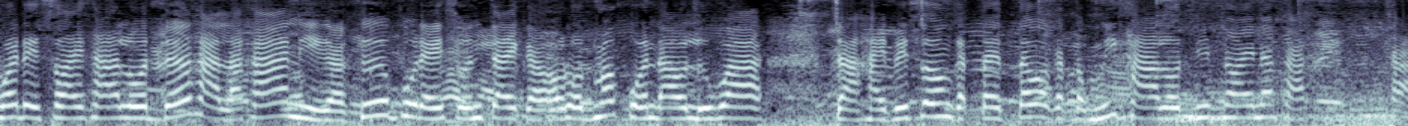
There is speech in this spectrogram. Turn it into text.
บ่ได้ซอยค่ารถเด้อค่ะราคานี่ก็คือผู้ใดสนใจก็เอารถมาควรเอาหรือว่าจะให้ไปส่งกับแต่แต่ว่าก็ต้องมีค่ารถนิดน้อยนะคะค่ะ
